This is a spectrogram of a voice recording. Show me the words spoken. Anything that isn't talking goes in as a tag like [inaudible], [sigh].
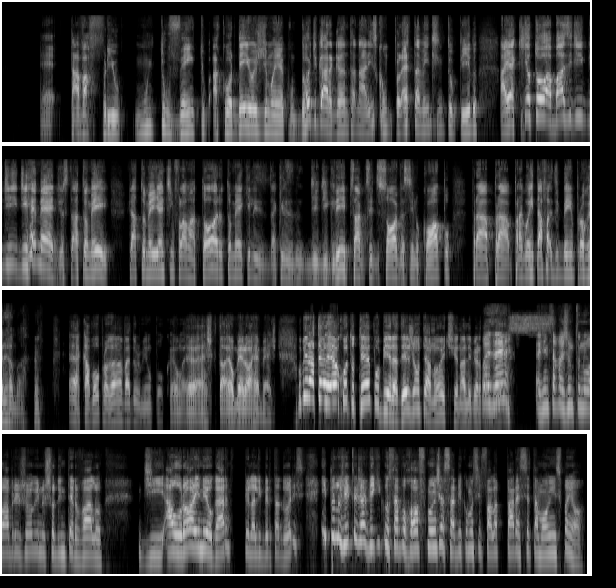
é, tava frio, muito vento. Acordei hoje de manhã com dor de garganta, nariz [laughs] completamente entupido. Aí aqui eu tô à base de, de, de remédios, tá? Tomei, já tomei anti-inflamatório, tomei aqueles, aqueles de, de, gripe, sabe? Que você dissolve assim no copo, pra, pra, pra aguentar [laughs] fazer bem o programa. É, acabou o programa, vai dormir um pouco. É, é, acho que tá, é o melhor remédio. O Bira leão quanto tempo, Bira? Desde ontem à noite na Libertadores. Pois é, a gente tava junto no Abre o Jogo e no show do intervalo de Aurora e Melgar pela Libertadores. E pelo jeito eu já vi que Gustavo Hoffman já sabe como se fala paracetamol em espanhol.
